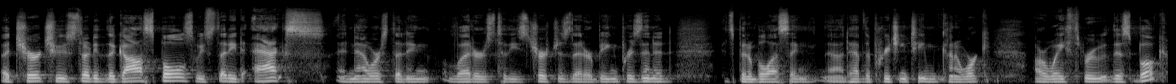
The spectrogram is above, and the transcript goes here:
a church who studied the Gospels. We've studied Acts, and now we're studying letters to these churches that are being presented. It's been a blessing uh, to have the preaching team kind of work our way through this book.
